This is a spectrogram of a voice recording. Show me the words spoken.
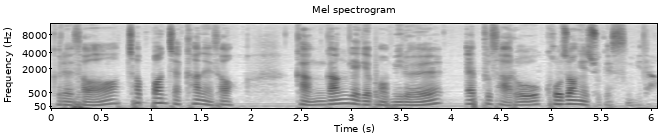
그래서 첫 번째 칸에서 관광객의 범위를 F4로 고정해 주겠습니다.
